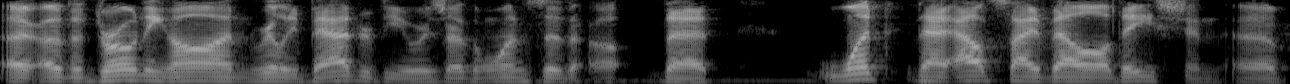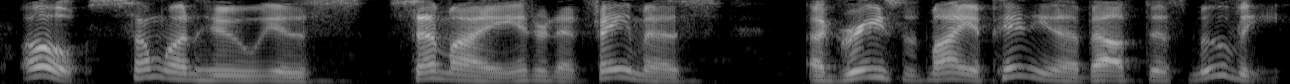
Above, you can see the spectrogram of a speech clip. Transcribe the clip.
uh, are the droning on really bad reviewers are the ones that uh, that want that outside validation of oh someone who is semi internet famous agrees with my opinion about this movie.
